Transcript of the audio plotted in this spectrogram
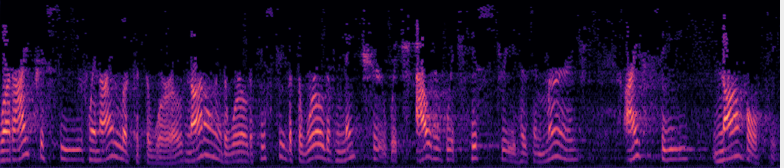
what I perceive when I look at the world, not only the world of history, but the world of nature, which out of which history has emerged, I see novelty,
